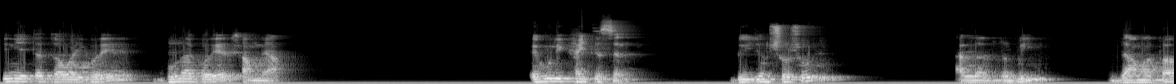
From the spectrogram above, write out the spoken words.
তিনি এটা জবাই করে ভুনা করে সামনে আন। এগুলি খাইতেছেন। দুইজন শ্বশুর আল্লাহ নবী জামাতা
